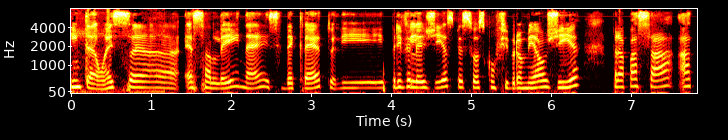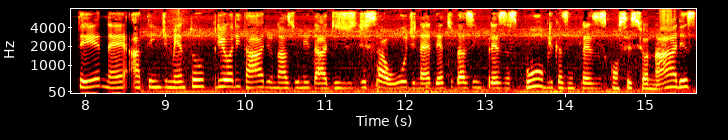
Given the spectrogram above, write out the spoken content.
Então, essa, essa lei, né, esse decreto, ele privilegia as pessoas com fibromialgia para passar a ter né, atendimento prioritário nas unidades de saúde, né, dentro das empresas públicas, empresas concessionárias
